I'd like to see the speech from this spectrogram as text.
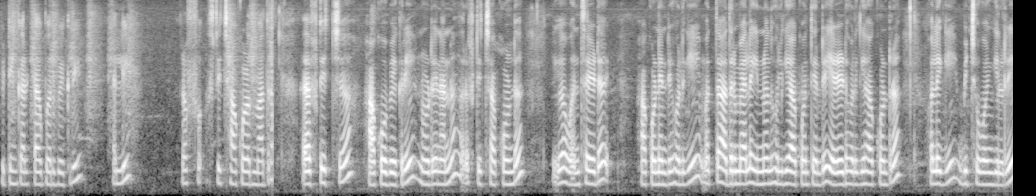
ಫಿಟ್ಟಿಂಗ್ ಕರೆಕ್ಟಾಗಿ ಬರ್ಬೇಕ್ರಿ. ಅಲ್ಲಿ ರಫ್ ಸ್ಟಿಚ್ ಹಾಕೊಳ್ಳೋದು ಮಾತ್ರ ರಫ್ ಸ್ಟಿಚ್ ಹಾಕೋಬೇಕ್ರಿ. ನೋಡಿರಿ ನಾನು ರಫ್ ಸ್ಟಿಚ್ ಹಾಕ್ಕೊಂಡು ಈಗ ಒಂದು ಸೈಡ್ ಹಾಕೊಂಡೇನಿ ರೀ ಹೊಲಿಗೆ, ಮತ್ತು ಅದ್ರ ಮೇಲೆ ಇನ್ನೊಂದು ಹೊಲಿಗೆ ಹಾಕ್ಕೊತೀನಿ ರೀ ಎರಡು ಹೊಲಿಗೆ ಹಾಕ್ಕೊಂಡ್ರೆ ಹೊಲಿಗೆ ಬಿಚ್ಚಿ ಹೋಗಂಗಿಲ್ಲ ರೀ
